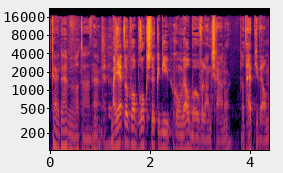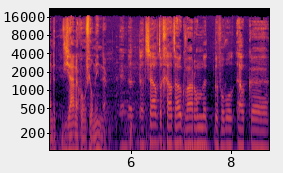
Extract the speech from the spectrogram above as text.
Kijk, daar hebben we wat aan. Ja. Maar je hebt ook wel brokstukken die gewoon wel bovenlangs gaan hoor. Dat heb je wel, maar die zijn er gewoon veel minder. En dat, datzelfde geldt ook waarom het bijvoorbeeld elke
